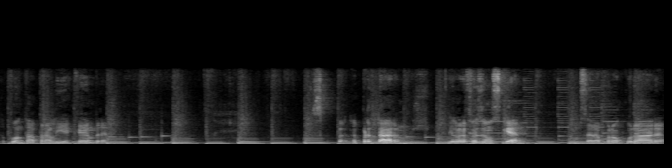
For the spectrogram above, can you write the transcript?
Apontar para ali a câmera. Apertarmos, ele vai fazer um scan. Começar a procurar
